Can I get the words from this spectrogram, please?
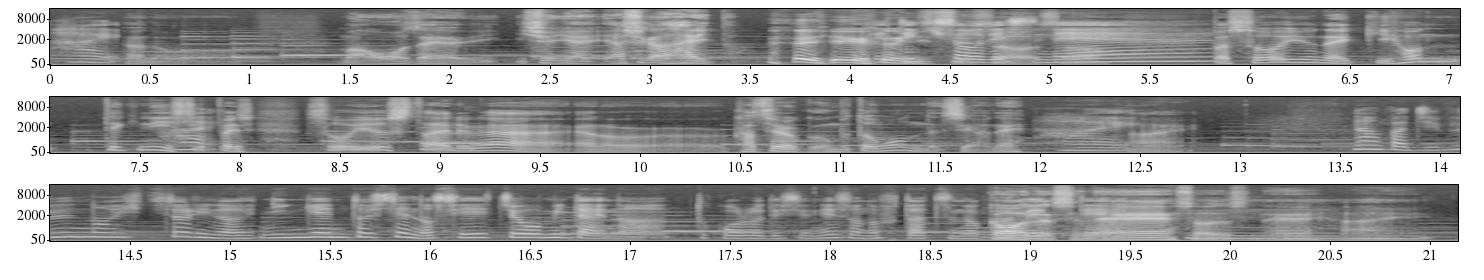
はい、あのまあ、大勢一緒にやらせてくださいと。い。うふうにそうですね。やっぱそういうね基本的にやっぱりそういうスタイルが、あの活力を生むと思うんですよね。はい、はいなんか自分の一人の人間としての成長みたいなところですよねその2つの壁って。そうですね。そうですね。はい。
